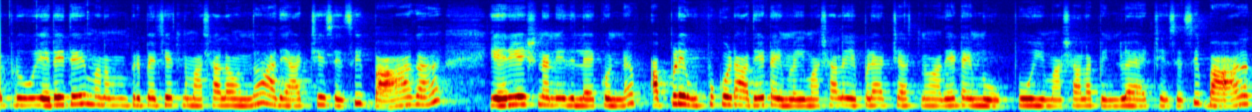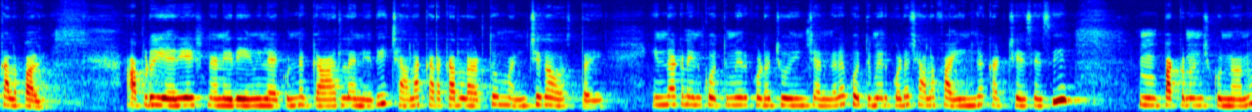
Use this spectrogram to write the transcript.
ఇప్పుడు ఏదైతే మనం ప్రిపేర్ చేసిన మసాలా ఉందో అది యాడ్ చేసేసి బాగా ఏరియేషన్ అనేది లేకుండా అప్పుడే ఉప్పు కూడా అదే టైంలో ఈ మసాలా ఎప్పుడు యాడ్ చేస్తున్నాం అదే టైంలో ఉప్పు ఈ మసాలా పిండిలో యాడ్ చేసేసి బాగా కలపాలి. అప్పుడు ఏరియేషన్ అనేది ఏమీ లేకుండా గారెలు అనేది చాలా కరకరలాడుతూ మంచిగా వస్తాయి. ఇందాక నేను కొత్తిమీర కూడా చూపించాను కదా కొత్తిమీర కూడా చాలా ఫైన్గా కట్ చేసేసి పక్కన ఉంచుకున్నాను.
